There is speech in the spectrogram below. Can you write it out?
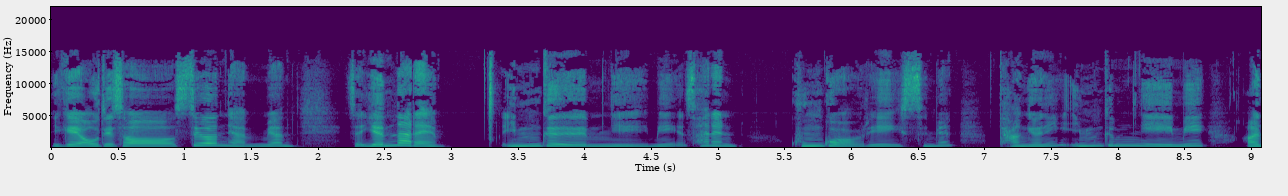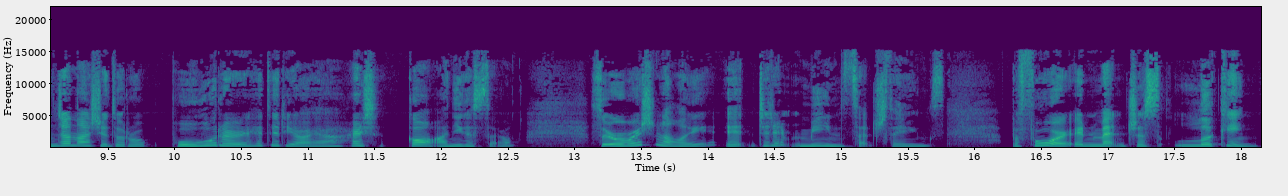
이게 어디서 쓰였냐면 이제 옛날에 임금님이 사는 궁궐이 있으면 당연히 임금님이 안전하시도록 보호를 해드려야 할 거 아니겠어요? So originally it didn't mean such things. Before, it meant just looking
